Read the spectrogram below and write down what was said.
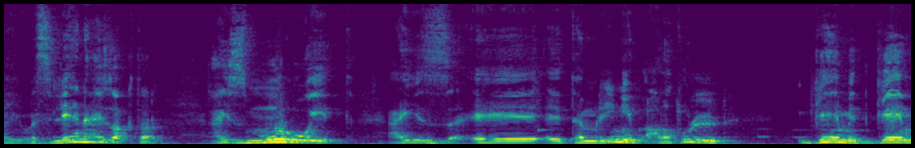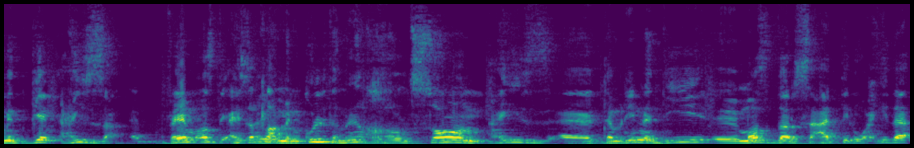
أيوة. بس ليه أنا عايز أكتر؟ عايز مور ويت عايز آه، آه، تمرين يبقى على طول جامد جامد جامد. عايز فاهم قصدي؟ عايز أطلع أيوة. من كل تمرين خلصان. عايز آه، التمرينه دي آه، مصدر سعادتي الوحيدة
